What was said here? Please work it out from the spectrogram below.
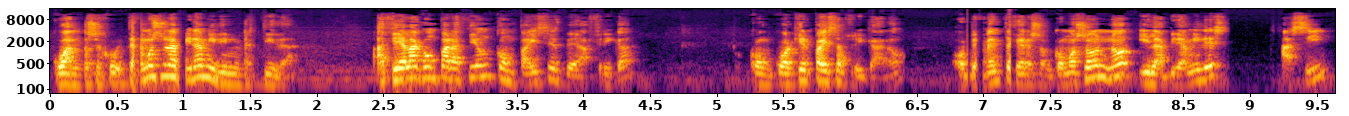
Cuando se tenemos una pirámide invertida. Hacía la comparación con países de África, con cualquier país africano. Obviamente, son como son, ¿no? Y la pirámide es así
